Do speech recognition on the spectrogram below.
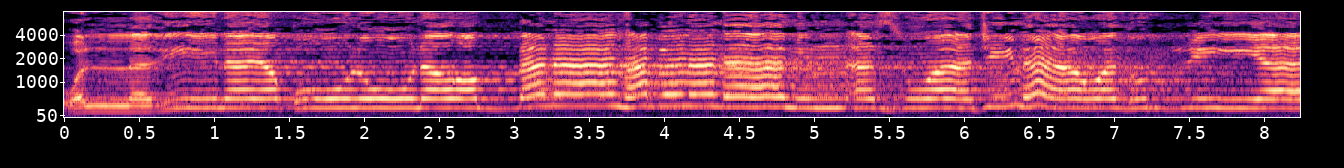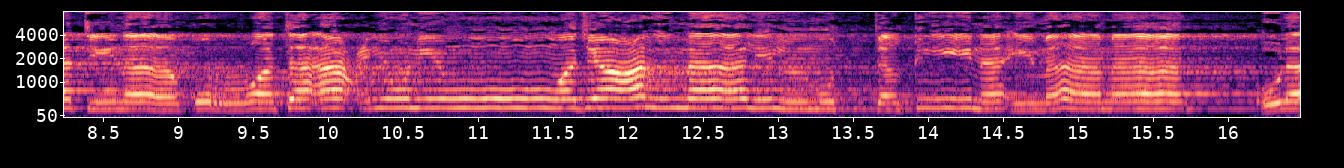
والذين يقولون ربنا هب لنا من أزواجنا وذرياتنا قرة أعين وجعلنا للمتقين إماما أولئك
